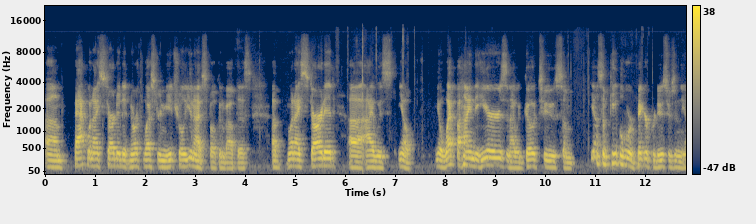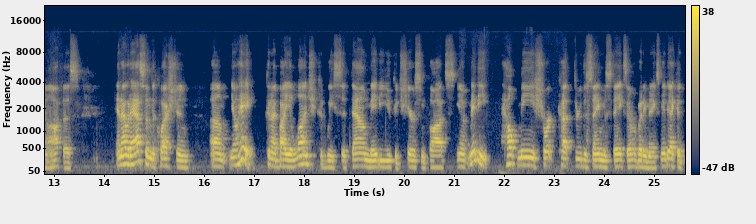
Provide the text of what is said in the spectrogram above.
Um, back when I started at Northwestern Mutual, you and I have spoken about this. Uh, when I started, uh, I was, you know, you know, wet behind the ears, and I would go to some, you know, some people who were bigger producers in the office, and I would ask them the question, um, you know, hey, can I buy you lunch? Could we sit down? Maybe you could share some thoughts. You know, maybe help me shortcut through the same mistakes everybody makes. Maybe I could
